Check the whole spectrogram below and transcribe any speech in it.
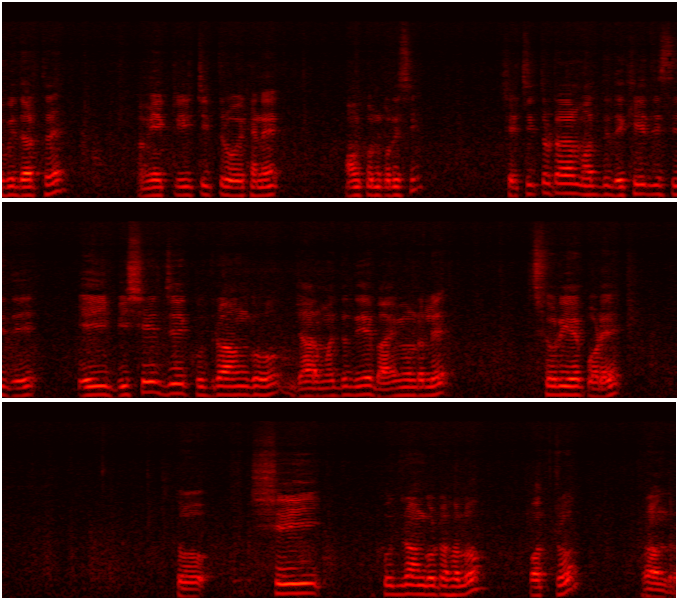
সুবিধার্থে আমি একটি চিত্র এখানে অঙ্কন করেছি। সেই চিত্রটার মধ্যে দেখিয়ে দিচ্ছি যে এই বিশেষ যে ক্ষুদ্র অঙ্গ, যার মধ্য দিয়ে বায়ুমণ্ডলে ছড়িয়ে পড়ে, তো সেই ক্ষুদ্র অঙ্গটা হলো পত্র রন্ধ্র।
